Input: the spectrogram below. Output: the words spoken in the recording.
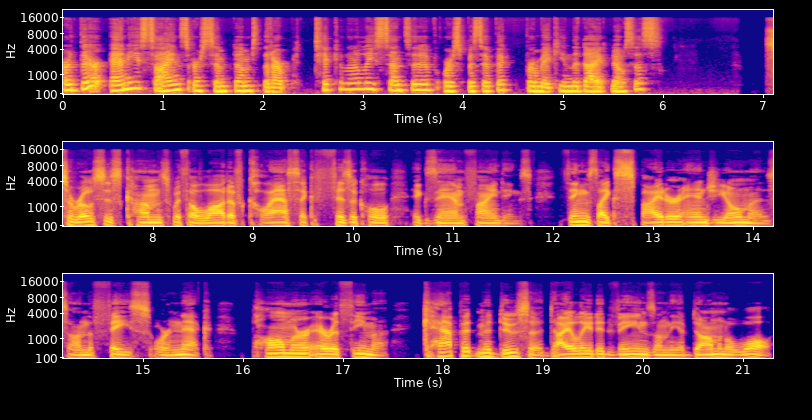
Are there any signs or symptoms that are particularly sensitive or specific for making the diagnosis? Cirrhosis comes with a lot of classic physical exam findings. Things like spider angiomas on the face or neck, palmar erythema, caput medusa, dilated veins on the abdominal wall.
